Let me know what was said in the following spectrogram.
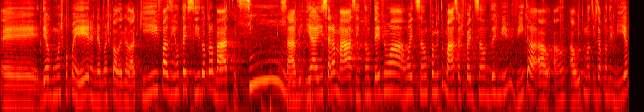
é, de algumas companheiras, né, algumas colegas lá que faziam tecido acrobático. Sim! Sabe? E aí isso era massa. Então teve uma, uma edição que foi muito massa, acho que foi a edição de 2020, a, a, a última antes da pandemia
